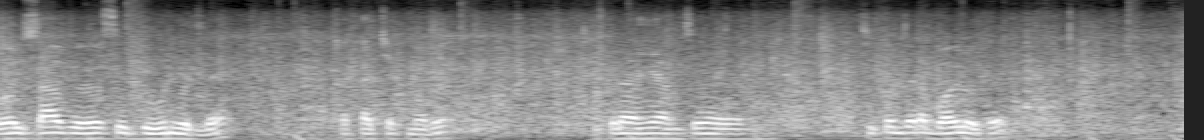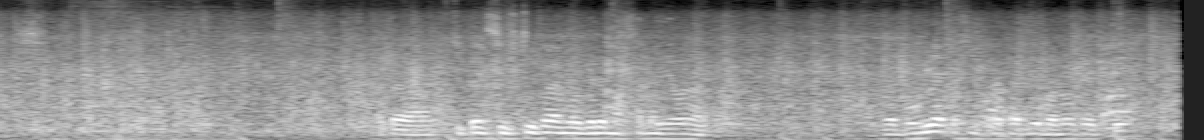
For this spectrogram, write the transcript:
कॉल साफ व्यवस्थित धुवून घेतलं आहे चकाचकमध्ये इकडं हे आमचं चिकन जरा बॉईल होतं आता चिकन सिक्स्टी फाय वगैरे मसाला घेऊन आता आता बघूया कशी प्रकारचे बनवत आहेत ते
